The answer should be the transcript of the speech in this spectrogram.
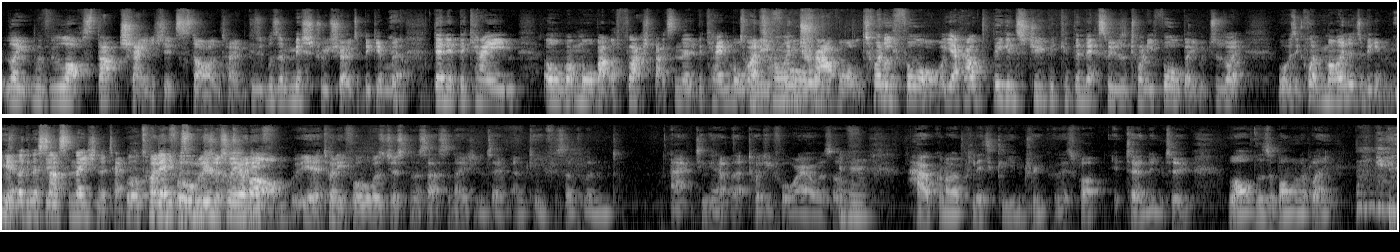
like with Lost, that changed its style and tone because it was a mystery show to begin with. Yeah. Then it became all about, more about the flashbacks, and then it became more about time 24. travel. Twenty four. Yeah, how big and stupid could the next series of Twenty Four be? Which was like. What was it? Quite minor to begin with. It was Yeah. like an assassination attempt. Well, then twenty it was four was, just nuclear 20, bomb. Yeah, twenty four was just an assassination attempt, and Kiefer Sutherland acting out that twenty four hours of Mhm. how can I politically intrigue with this plot. It turned into lol, there's a bomb on a plane.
